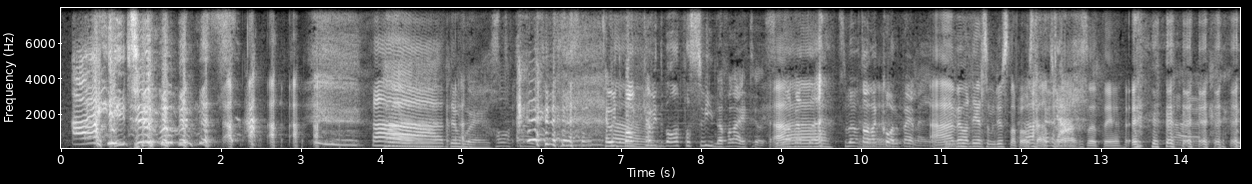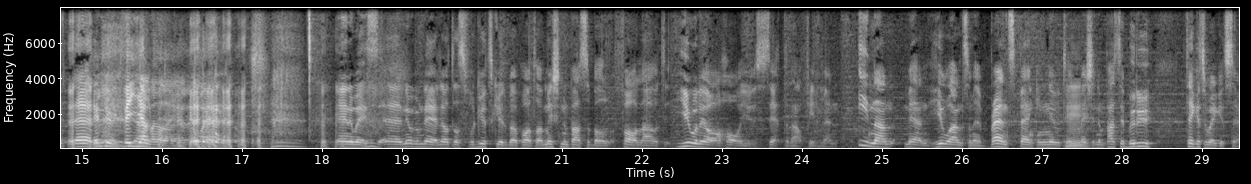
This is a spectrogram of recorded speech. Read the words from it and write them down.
iTunes! Ah, the worst. kan, vi inte bara, kan vi inte bara försvinna från iTunes? Så Ah. behöver inte, så behöver inte hålla koll på det längre. Ja, vi har en del som lyssnar på oss där tyvärr. Så att det... Det är lugnt, vi hjälper dig. Anyways, eh, nog om det. Låt oss för guds skull börja prata om Mission Impossible Fallout. Joel och jag har ju sett den här filmen innan, men Johan som är brand spanking new till Mm. Mission Impossible, take us away good sir.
